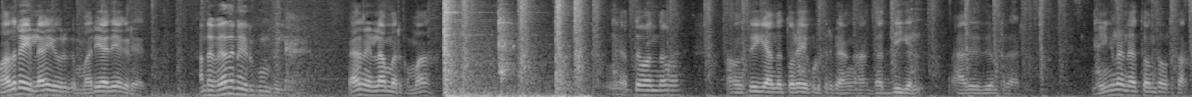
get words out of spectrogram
மதுரையில் இவருக்கு மரியாதையே கிடையாது. அந்த வேதனை இருக்குன்றீங்க வேதனை இல்லாமல் இருக்குமா? நேற்று வந்தவன். அவங்க தூக்கி அந்த துறையை கொடுத்துருக்காங்க. தத்திகள் அது இதுன்றாரு. நீங்களும் நேற்று வந்தவர் தான்.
